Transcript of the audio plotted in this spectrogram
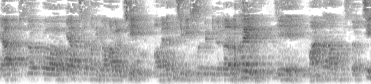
કે આ પુસ્તક કયા પુસ્તકમાંથી લેવામાં આવેલું છે? અમે લખ્યું છે કે ઈશ્વર પેટરીકર દ્વારા લખાયેલું જે માનતા નામનું પુસ્તક છે,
